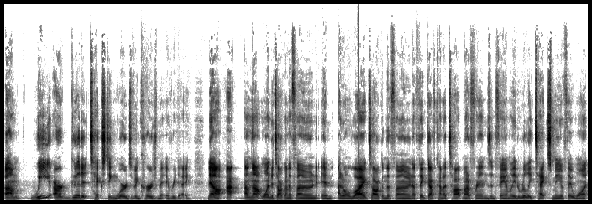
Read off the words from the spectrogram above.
Um, we are good at texting words of encouragement every day. Now, I, I'm not one to talk on the phone, and I don't like talking on the phone. I think I've kind of taught my friends and family to really text me if they want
